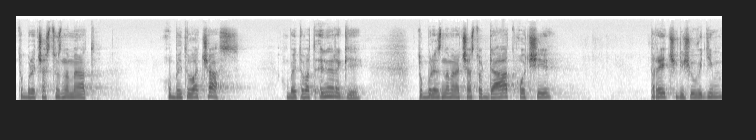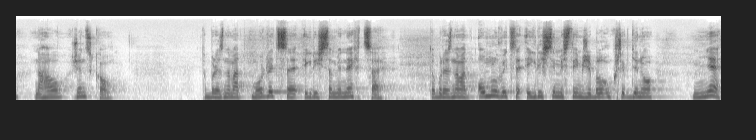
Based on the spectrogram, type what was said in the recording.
to bude často znamenat obětovat čas, obětovat energii. To bude znamenat často dát oči pryč, když uvidím nahou ženskou. To bude znamenat modlit se, i když se mi nechce. To bude znamenat omluvit se, i když si myslím, že bylo ukřivděno mně.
